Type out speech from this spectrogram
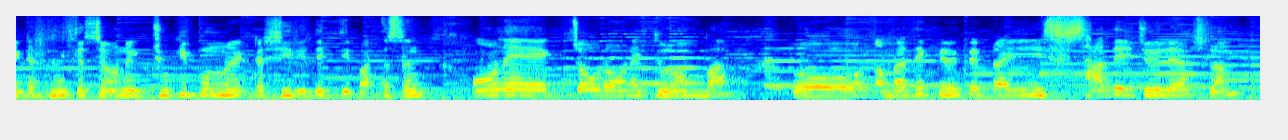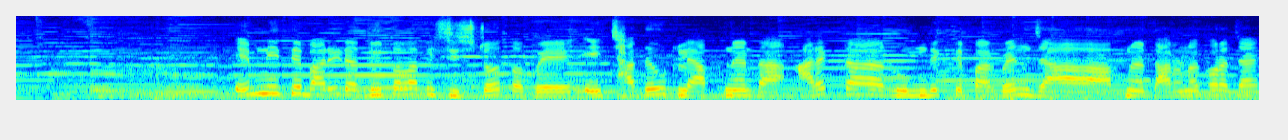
এটা হইতেছে অনেক ঝুঁকিপূর্ণ একটা সিঁড়ি, দেখতে পারতেছেন? অনেক চওড়া, অনেক লম্বা। তো আমরা দেখতে দেখতে প্রায় ছাদে চলে আসলাম। এমনিতে বাড়িটা দুইতলা বিশিষ্ট, তবে এই ছাদে উঠলে আপনারা আরেকটা রুম দেখতে পারবেন, যা আপনার ধারণা করা যায়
